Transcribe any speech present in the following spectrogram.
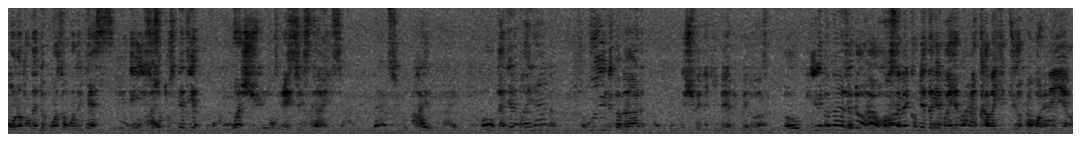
On entendait de moins en moins de yes. Et ils se sont tous mis à dire, moi je suis pour AJ Styles. Oh, Daniel Bryan Oui, il est pas mal. Je fais des guillemets avec mes doigts. Oh, il est pas mal. Vous savez combien Daniel Bryan a travaillé dur pour revenir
